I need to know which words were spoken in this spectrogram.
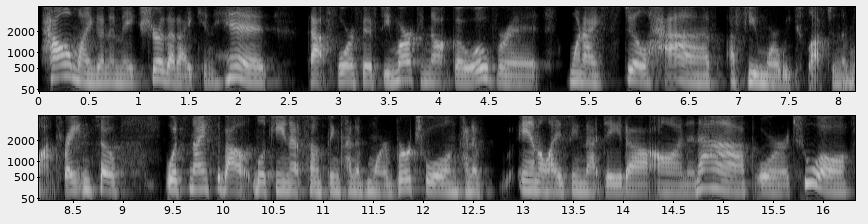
How am I going to make sure that I can hit that 450 mark and not go over it when I still have a few more weeks left in the month, right? And so what's nice about looking at something kind of more virtual and kind of analyzing that data on an app or a tool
